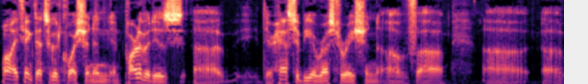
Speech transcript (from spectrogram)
Well, I think that's a good question, and, and part of it is uh, there has to be a restoration of. Uh, uh, uh,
